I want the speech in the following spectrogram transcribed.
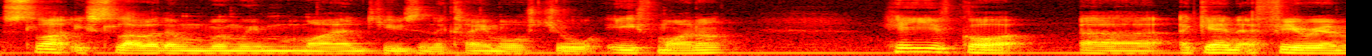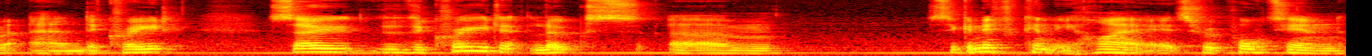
slightly slower than when we mined using the Claymore's dual ETH miner. Here you've got, uh, again, Ethereum and Decred. So the Decred looks um, significantly higher. It's reporting,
